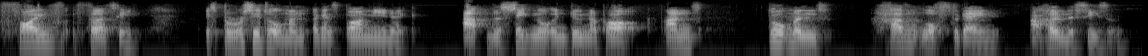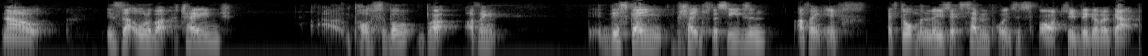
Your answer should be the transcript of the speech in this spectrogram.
five thirty. It's Borussia Dortmund against Bayern Munich at the Signal Iduna Park, and Dortmund haven't lost a game at home this season. Now, is that all about to change? Uh, possible, but I think this game shapes the season. I think if if Dortmund lose it, seven points is far too big of a gap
